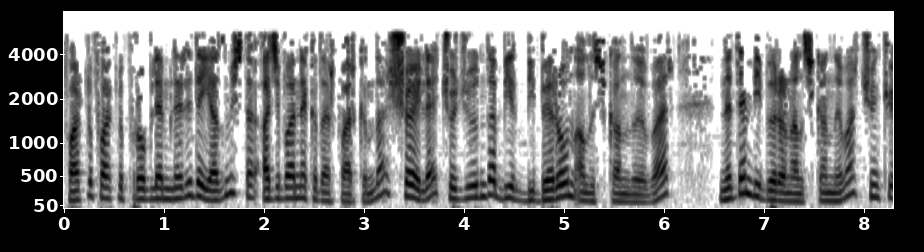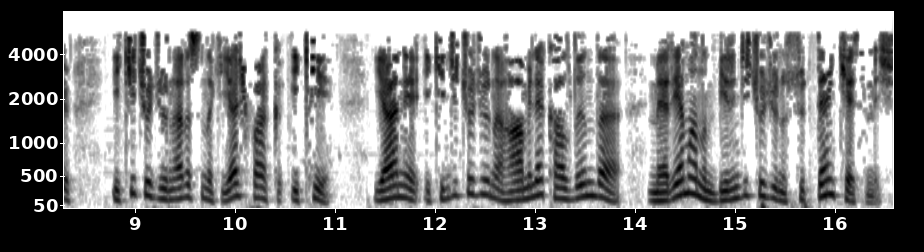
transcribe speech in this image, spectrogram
farklı farklı problemleri de yazmış da acaba ne kadar farkında? Şöyle çocuğunda bir biberon alışkanlığı var. Neden biberon alışkanlığı var? Çünkü iki çocuğun arasındaki yaş farkı iki. Yani ikinci çocuğuna hamile kaldığında Meryem Hanım birinci çocuğunu sütten kesmiş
